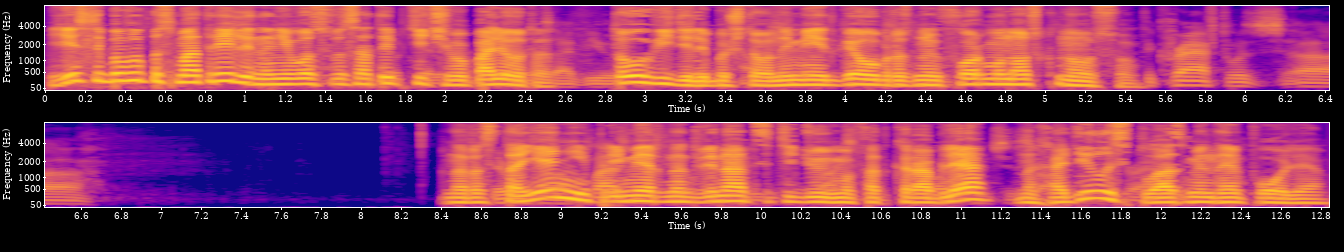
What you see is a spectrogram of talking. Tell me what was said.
Если бы вы посмотрели на него с высоты птичьего полета, то увидели бы, что он имеет Г-образную форму нос к носу. На расстоянии примерно 12 дюймов от корабля находилось плазменное поле.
